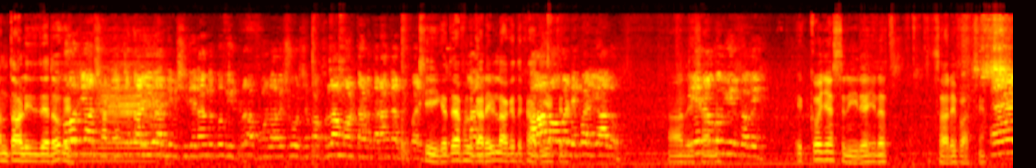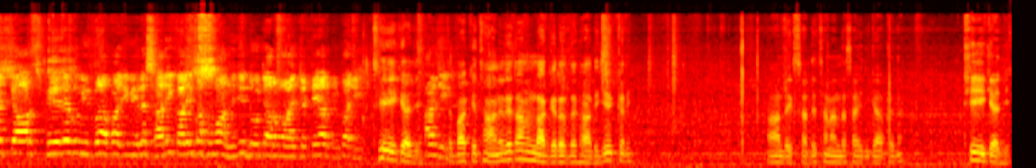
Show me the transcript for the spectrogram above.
45 ਦੀ ਦੇ ਦੋਗੇ? 2000 ਛੱਡ 44000 ਦੀ ਵਿਸ਼ੀ ਦੇ ਦਾਂਗੇ ਕੋਈ ਵੀਰ ਭਰਾ ਫੋਨ ਲਾਵੇ ਛੋਟ ਛਪਾ ਖੁੱਲਾ ਮਾਨ ਤਾਨ ਕਰਾਂਗੇ ਰੁਪਏ ਭਾਜੀ। ਠੀਕ ਹੈ ਤੇ ਆਹ ਫੁਲਕਾਰੀ ਵੀ ਲਾ ਕੇ ਦਿਖਾ ਆ ਦਈਏ ਲਓ ਫਿਰ ਵੱਡੇ ਭਾਜੀ ਆ ਲਓ। ਹਾਂ ਦੇਖ ਇਹ ਨਾ ਕੋਈ ਵੀਰ ਕਵੇ ਇੱਕੋ ਜਿਹਾ ਸਰੀਰ ਹੈ ਜਿਹੜਾ ਸਾਰੇ ਪਾਸੇ। ਐ ਚਾਰ ਸਫੇਦੇ ਕੋਈ ਵੀਰ ਭਰਾ ਭਾਜੀ ਵੇਖ ਲੈ ਸਾਰੀ ਕਾਲੀ ਬਸ ਹਵਾਨ ਜੀ ਦੋ ਚਾਰ ਵਾਲ ਚਿੱਟੇ ਹਜ਼ਾਰ ਰੁਪਏ ਭਾਜੀ। ਠੀਕ ਹੈ ਜੀ। ਹਾਂਜੀ। ਤੇ ਬਾਕੀ ਥਾਣੇ ਦੇ ਤੁਹਾਨੂੰ ਲਾਗੇ ਤੋਂ ਦਿਖਾ ਦਈਏ ਇੱਕ ਵਾਰੀ। ਆਹ ਦੇਖ ਸਕਦੇ ਥਾਣਾ ਦਾ ਸਾਈਜ਼ ਗੈਪ ਇਹਦਾ। ਠੀਕ ਹੈ ਜੀ।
